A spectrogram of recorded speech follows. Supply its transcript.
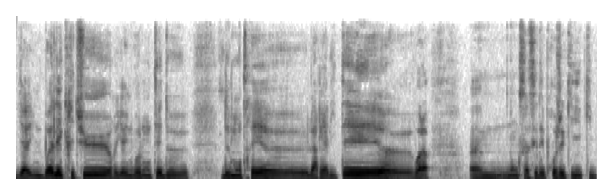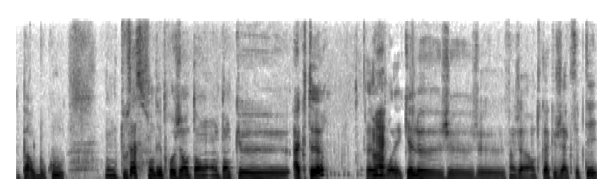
il y a une bonne écriture, il y a une volonté de, de montrer la réalité, voilà. Euh, donc ça, c'est des projets qui, me parlent beaucoup. Donc tout ça, ce sont des projets en tant, en tant qu'acteur. Euh, pour lesquels euh, je, je enfin, en tout cas que j'ai accepté.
